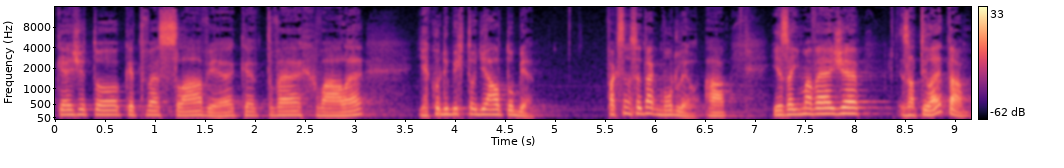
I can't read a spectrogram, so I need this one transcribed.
keže to ke tvé slávě, ke tvé chvále, jako kdybych to dělal tobě. Fakt jsem se tak modlil. A je zajímavé, že za ty léta,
